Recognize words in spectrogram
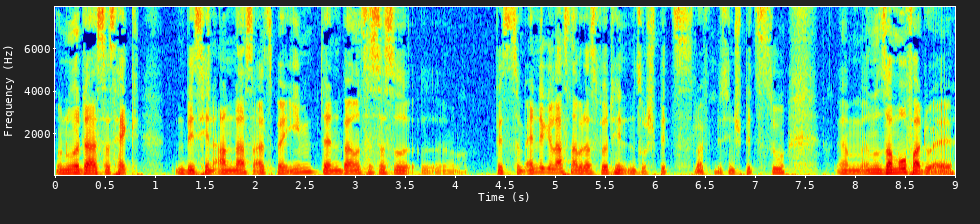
Und nur da ist das Heck ein bisschen anders als bei ihm, denn bei uns ist das so äh, bis zum Ende gelassen, aber das wird hinten so spitz, läuft ein bisschen spitz zu. Ähm, in unserem Mofa-Duell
